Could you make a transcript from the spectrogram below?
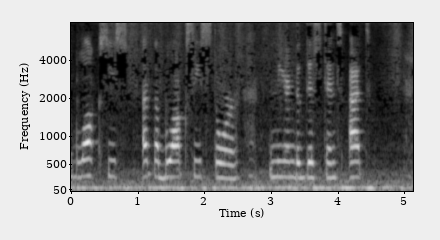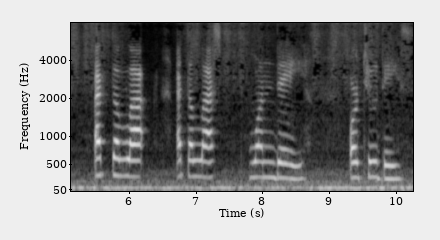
Bloxy at the Bloxy store near in the distance at at the la at the last one day or two days.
